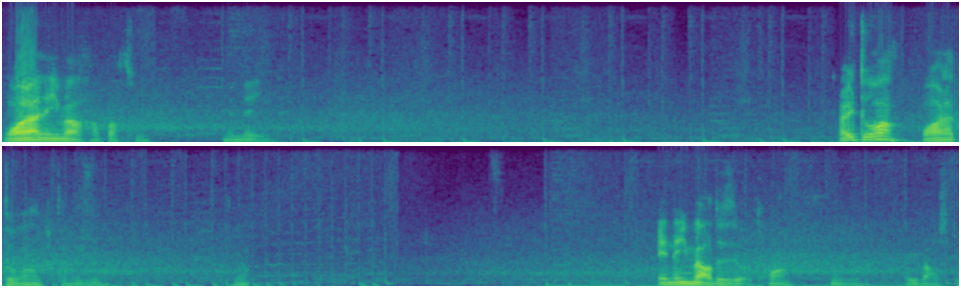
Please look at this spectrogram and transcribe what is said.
Voilà Neymar, partout. Mais Allez Tauvin Voilà Tauvin, putain, le jeu. Et Neymar de 0, 3 Il va racheter.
